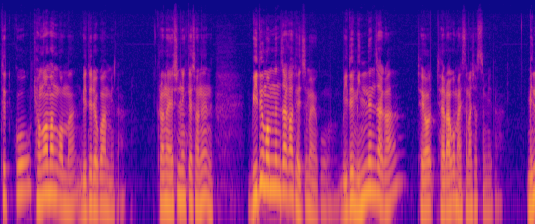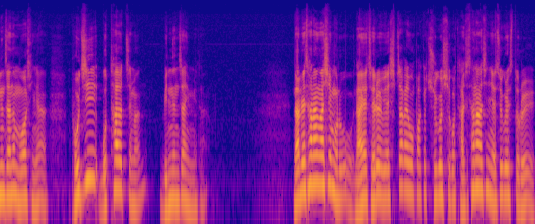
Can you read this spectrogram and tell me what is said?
듣고 경험한 것만 믿으려고 합니다. 그러나 예수님께서는 믿음 없는 자가 되지 말고 믿음 있는 자가 되어 되라고 말씀하셨습니다. 믿는 자는 무엇이냐? 보지 못하였지만 믿는 자입니다. 나를 사랑하심으로 나의 죄를 위해 십자가에 못 박혀 죽으시고 다시 살아나신 예수 그리스도를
